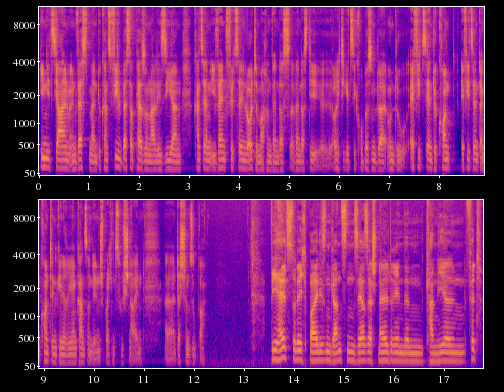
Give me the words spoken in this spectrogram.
initialem Investment, du kannst viel besser personalisieren, kannst ja ein Event für zehn Leute machen, wenn das, wenn das die äh, richtige Zielgruppe ist und, und du effiziente, effizient dein Content generieren kannst und den entsprechend zuschneiden. Äh, das ist schon super. Wie hältst du dich bei diesen ganzen sehr, sehr schnell drehenden Kanälen fit?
